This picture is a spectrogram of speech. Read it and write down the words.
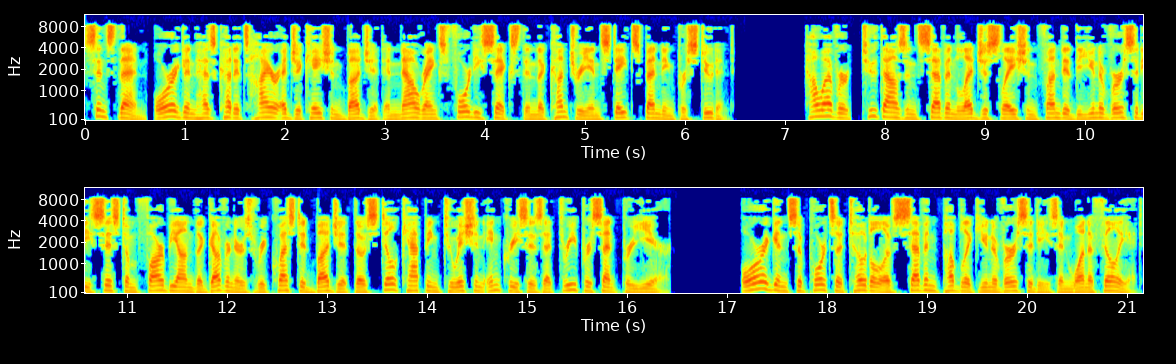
Since then, Oregon has cut its higher education budget and now ranks 46th in the country in state spending per student. However, 2007 legislation funded the university system far beyond the governor's requested budget though still capping tuition increases at 3% per year. Oregon supports a total of seven public universities and one affiliate.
